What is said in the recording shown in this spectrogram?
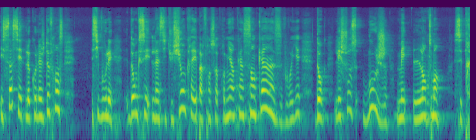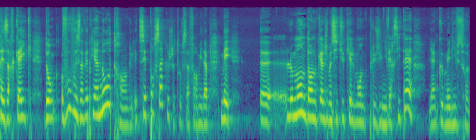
Et ça, c'est le Collège de France si vous voulez. Donc c'est l'institution créée par François Ier en 1515, vous voyez. Donc les choses bougent, mais lentement c'est très archaïque. Donc vous, vous avez pris un autre angle. C'est pour ça que je trouve ça formidable. Mais euh, le monde dans lequel je me situe, qui est le monde plus universitaire, bien que mes livres soient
